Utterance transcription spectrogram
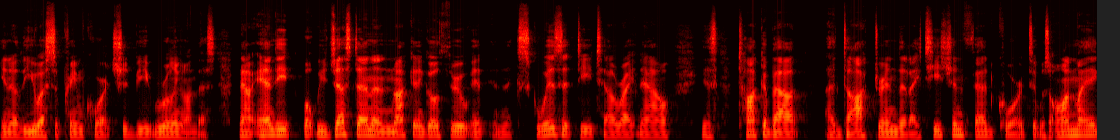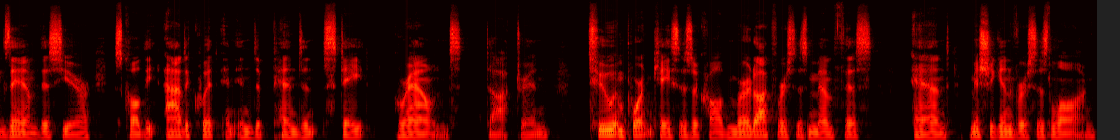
you know, the U.S. Supreme Court should be ruling on this. Now, Andy, what we've just done, and I'm not going to go through it in exquisite detail right now, is talk about a doctrine that I teach in Fed courts. It was on my exam this year. It's called the Adequate and Independent State Grounds Doctrine. Two important cases are called Murdock versus Memphis and Michigan versus Long.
